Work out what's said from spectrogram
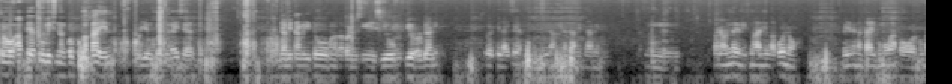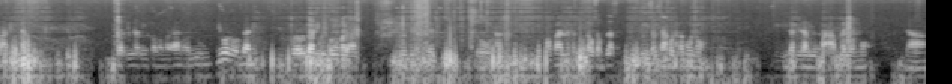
So, after 2 weeks ng pagpapakain, o yung fertilizer, gamit namin ito mga kaparms yung pure organic fertilizer. Yun ang ginagamit namin. Kasi panahon na yun, is mahal yung abono. Pwede naman tayo gumawa o gumamit ng dati na rin pamamaraan o yung pure organic or organic yung pamamaraan. So, mapal na 2,000 plus yung isang sako ng abono. Hindi lang yung ma-applyan mo ng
